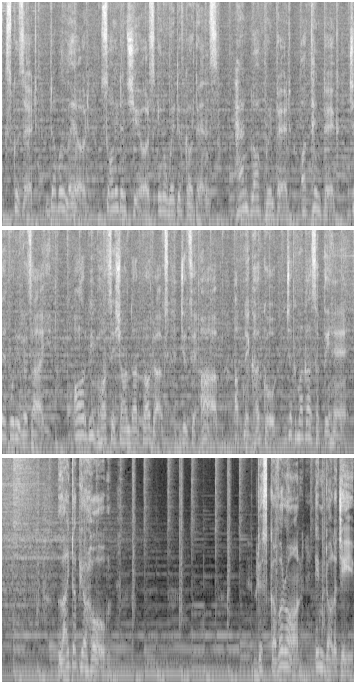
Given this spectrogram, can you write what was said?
exquisite double layered solid and shears innovative curtains, hand block printed authentic Jaipuri रजाई और भी बहुत से शानदार प्रोडक्ट्स जिनसे आप अपने घर को जगमगा सकते हैं। Light up your home discover on Indology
